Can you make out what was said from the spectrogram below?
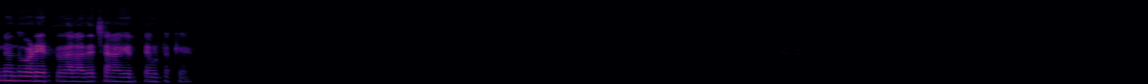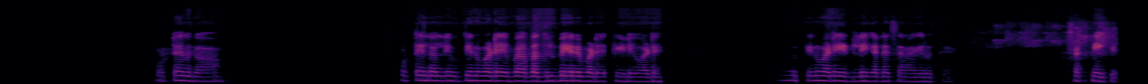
ಇನ್ನೊಂದು ವಡೆ ಇರ್ತದಲ್ಲ, ಅದೇ ಚೆನ್ನಾಗಿರುತ್ತೆ ಊಟಕ್ಕೆ. ಹೋಟೆಲ್‌ಗಾ? ಹೋಟೆಲಲ್ಲಿ ಉದ್ದಿನ ವಡೆ ಬದಲು ಬೇರೆ ವಡೆ ಕೇಳಿ ವಡೆ. ಉದ್ದಿನ ವಡೆ ಇಡ್ಲಿಗೆಲ್ಲ ಚೆನ್ನಾಗಿರುತ್ತೆ. ಚಟ್ನಿಗೆ.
